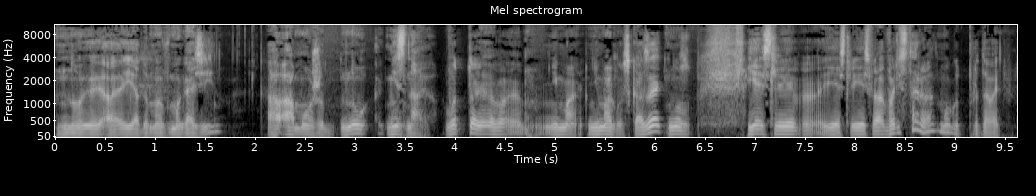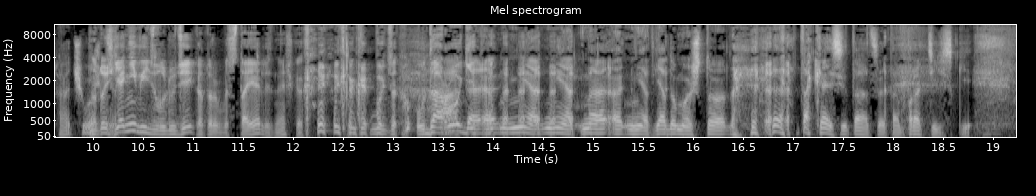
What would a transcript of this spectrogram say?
Ну, а я думаю, в магазин а, а может, ну, не знаю. Вот э, не, не могу сказать, но если, если есть... В ресторан могут продавать. А чего ну, то есть нет? я не видел людей, которые бы стояли, знаешь, как, как будет у дороги. А, да, нет, нет, на, нет, я думаю, что такая ситуация там практически Э,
